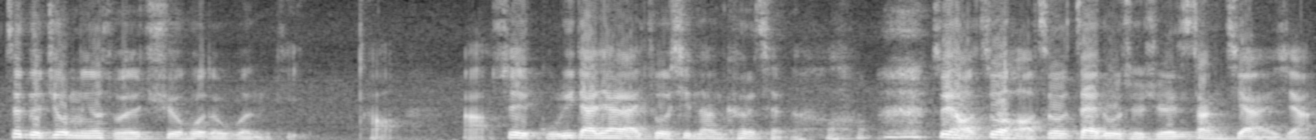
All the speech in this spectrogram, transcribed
这个就没有所谓缺货的问题。好啊，所以鼓励大家来做线上课程啊，最好做好之后再录取学员上架一下。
